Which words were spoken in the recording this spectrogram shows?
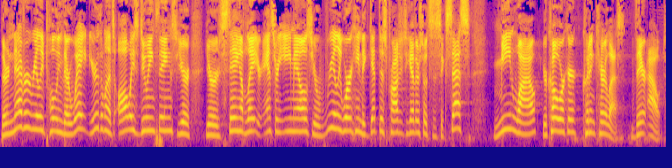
They're never really pulling their weight. You're the one that's always doing things. You're, you're staying up late. You're answering emails. You're really working to get this project together so it's a success. Meanwhile, your coworker couldn't care less. They're out.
